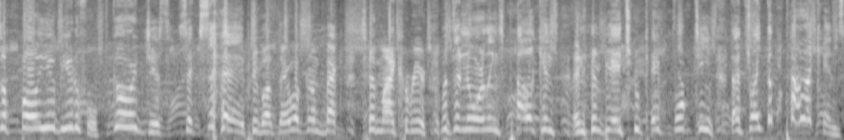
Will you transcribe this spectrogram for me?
up, all you beautiful, gorgeous, sexy people out there? Welcome back to my career with the New Orleans Pelicans and NBA 2K14. That's right, the Pelicans.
